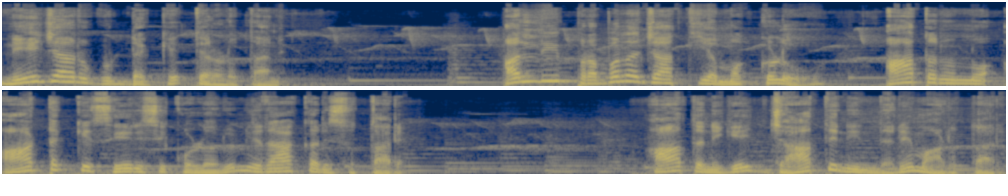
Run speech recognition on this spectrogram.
ನೇಜಾರು ಗುಡ್ಡಕ್ಕೆ ತೆರಳುತ್ತಾನೆ. ಅಲ್ಲಿ ಪ್ರಬಲ ಜಾತಿಯ ಮಕ್ಕಳು ಆತನನ್ನು ಆಟಕ್ಕೆ ಸೇರಿಸಿಕೊಳ್ಳಲು ನಿರಾಕರಿಸುತ್ತಾರೆ. ಆತನಿಗೆ ಜಾತಿ ನಿಂದನೆ ಮಾಡುತ್ತಾರೆ.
